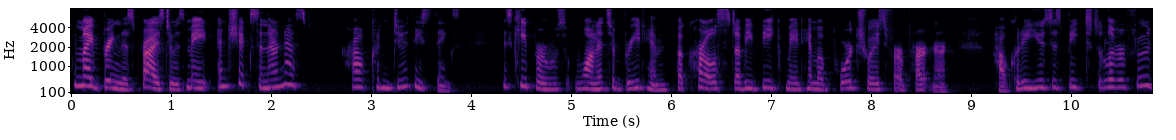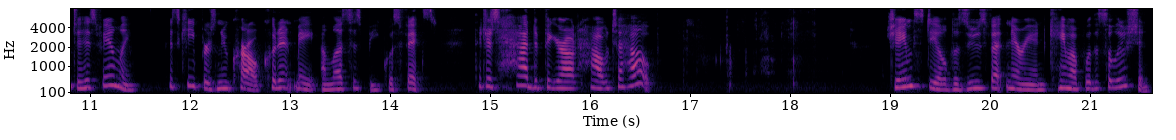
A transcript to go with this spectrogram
He might bring this prize to his mate and chicks in their nest. Karl couldn't do these things. His keepers wanted to breed him, but Karl's stubby beak made him a poor choice for a partner. How could he use his beak to deliver food to his family? His keepers knew Karl couldn't mate unless his beak was fixed. They just had to figure out how to help. James Steele, the zoo's veterinarian, came up with a solution.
